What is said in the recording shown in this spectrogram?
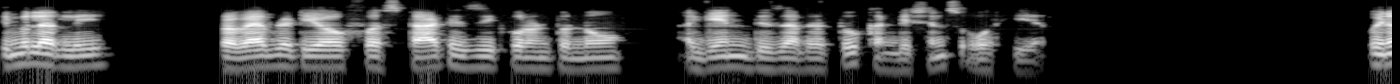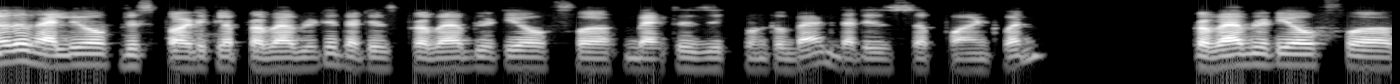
Similarly, probability of start is equal to no. Again, these are the two conditions over here. We know the value of this particular probability that is probability of uh, battery is equal to bad that is uh, 0.1. Probability of uh,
